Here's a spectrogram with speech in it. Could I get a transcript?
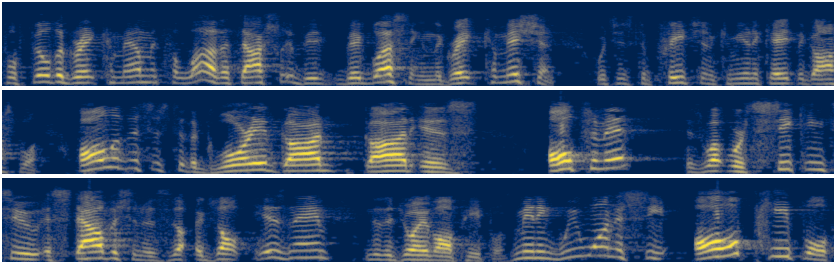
fulfill the great commandment to love, it's actually a big, big blessing. And the great commission, which is to preach and communicate the gospel. All of this is to the glory of God. God is ultimate, is what we're seeking to establish and exalt His name into the joy of all peoples. Meaning we want to see all people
